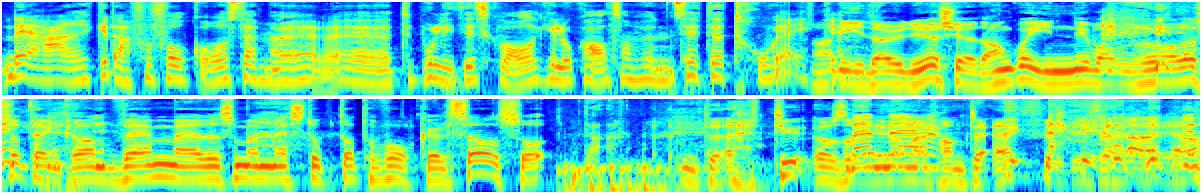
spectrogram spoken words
Det er ikke derfor folk går og stemmer eh, til politisk valg i lokalsamfunnet sitt. Det tror jeg ikke. Ja, Ida Udier han går inn i valglokalet så tenker han hvem er det som er mest opptatt av folkehelse, og så Du, og så men, jeg meg fram til F. Her, ja.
